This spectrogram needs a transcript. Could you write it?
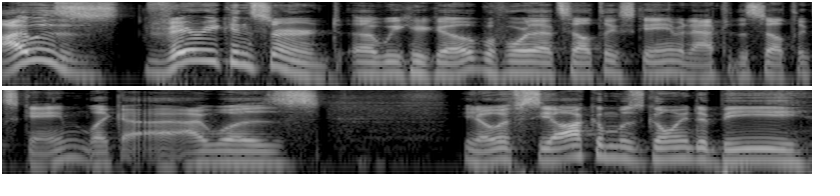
I was very concerned a week ago before that Celtics game and after the Celtics game. Like I, I was you know, if Siakam was going to be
